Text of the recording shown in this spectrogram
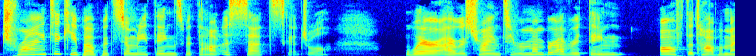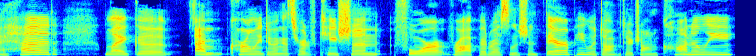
trying to keep up with so many things without a set schedule, where I was trying to remember everything off the top of my head. Like, uh, I'm currently doing a certification for rapid resolution therapy with Dr. Jon Connelly.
